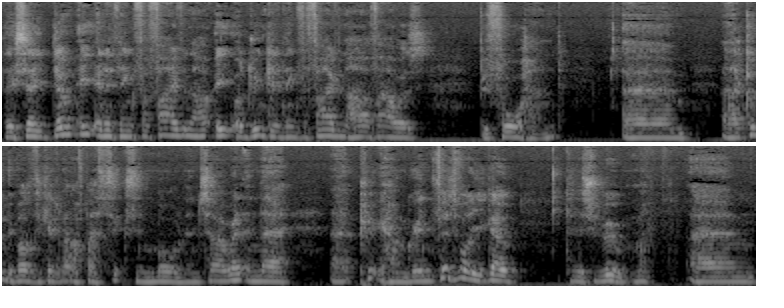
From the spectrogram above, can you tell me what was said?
they say don't eat anything for five and a half, eat or drink anything for five and a half hours beforehand. Um, and I couldn't be bothered to get about half past six in the morning, so I went in there uh, pretty hungry. And first of all, you go to this room um,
